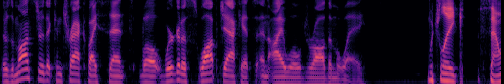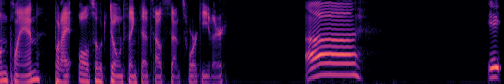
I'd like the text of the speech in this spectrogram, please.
there's a monster that can track by scent well we're gonna swap jackets and i will draw them away Which, like, sound plan, but I also don't think that's how scents work either. uh it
